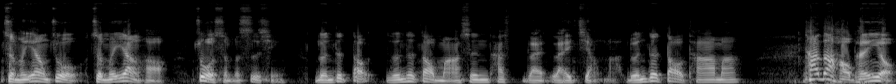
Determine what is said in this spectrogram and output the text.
怎么样做怎么样哈做什么事情，轮得到轮得到麻生他来来讲吗？轮得到他吗？他的好朋友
